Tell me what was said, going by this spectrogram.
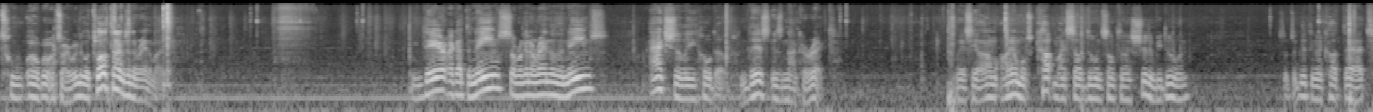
two. Oh, I'm sorry. We're gonna go 12 times in the randomizer. There, I got the names. So we're gonna random the names. Actually, hold up. This is not correct. Let me see. I, alm- I almost caught myself doing something I shouldn't be doing. So it's a good thing I caught that.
